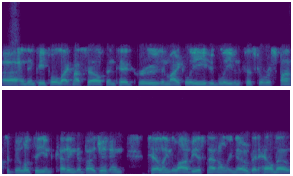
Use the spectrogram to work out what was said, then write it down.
Uh, and then people like myself and Ted Cruz and Mike Lee who believe in fiscal responsibility and cutting the budget and telling lobbyists not only no but hell no,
